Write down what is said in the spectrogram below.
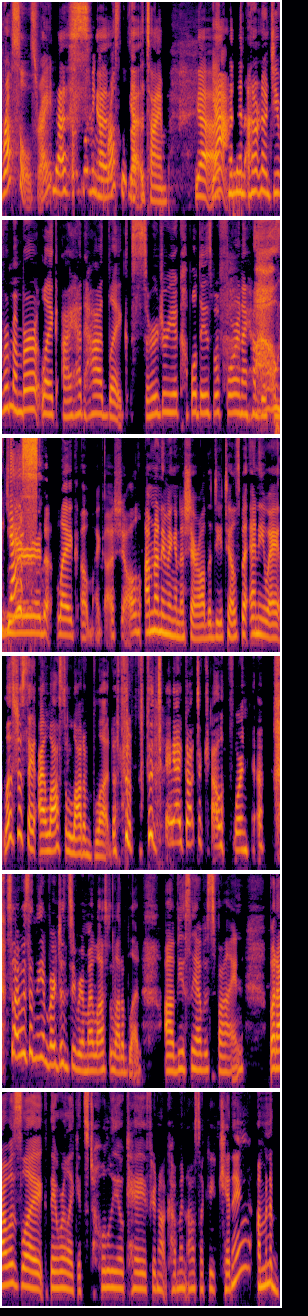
Brussels, right? Yes. I was living yes, in Brussels yes. at the time. Yeah. Yeah. And then I don't know, do you remember like I had had like surgery a couple days before and I had this oh, weird, yes. like, oh my gosh, y'all. I'm not even going to share all the details. But anyway, let's just say I lost a lot of blood the, the day I got to California. So I was in the emergency room. I lost a lot of blood. Obviously, I was fine. But I was like, they were like, it's totally okay if you're not coming. I was like, are you kidding? I'm going to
